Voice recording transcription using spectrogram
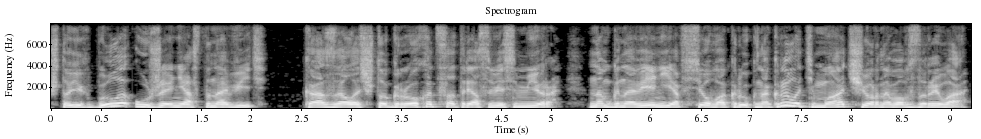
что их было уже не остановить. Казалось, что грохот сотряс весь мир. На мгновение все вокруг накрыла тьма черного взрыва.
